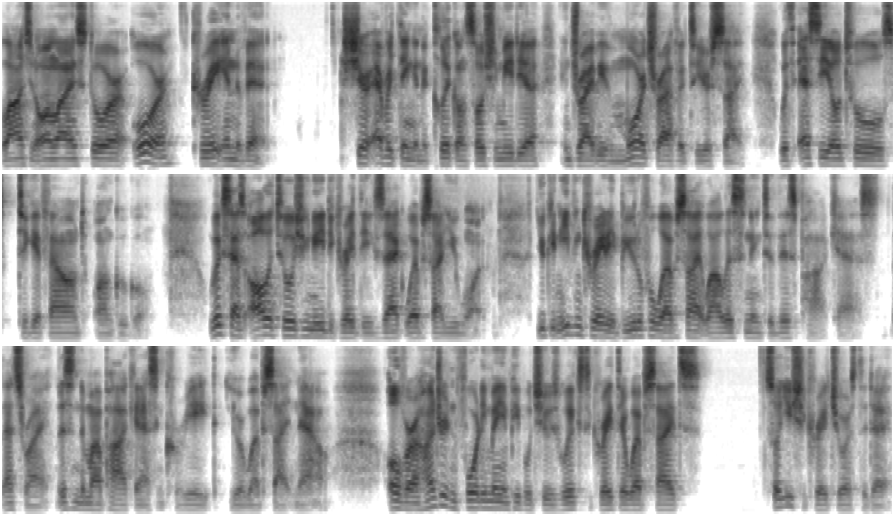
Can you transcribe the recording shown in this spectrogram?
launch an online store, or create an event. Share everything in a click on social media and drive even more traffic to your site with SEO tools to get found on Google. Wix has all the tools you need to create the exact website you want. You can even create a beautiful website while listening to this podcast. That's right. Listen to my podcast and create your website now. Over 140 million people choose Wix to create their websites, so you should create yours today.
